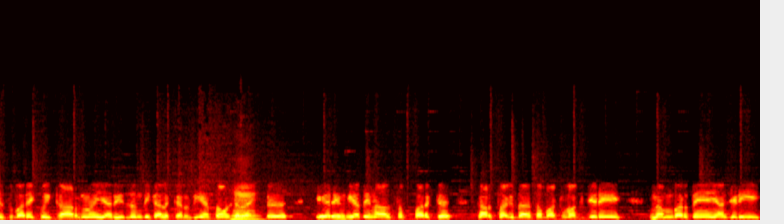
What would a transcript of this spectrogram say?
ਇਸ ਬਾਰੇ ਕੋਈ ਕਾਰਨ ਜਾਂ ਰੀਜ਼ਨ ਦੀ ਗੱਲ ਕਰਦੀ ਹੈ ਤਾਂ ਉਹ ਡਾਇਰੈਕਟ 에ਅਰ ਇੰਡੀਆ ਦੇ ਨਾਲ ਸੰਪਰਕ ਕਰ ਸਕਦਾ ਹੈ। ਤਾਂ ਵੱਖ-ਵੱਖ ਜਿਹੜੇ ਨੰਬਰ ਨੇ ਜਾਂ ਜਿਹੜੀ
